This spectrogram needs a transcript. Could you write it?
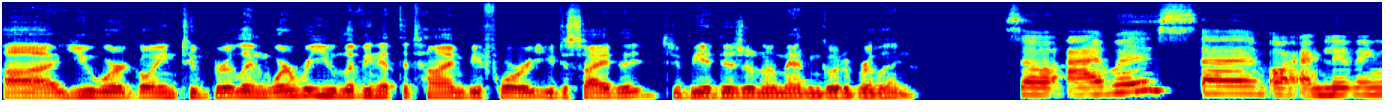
uh, you were going to Berlin? Where were you living at the time before you decided to be a digital nomad and go to Berlin? So I was, um, or I'm living,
